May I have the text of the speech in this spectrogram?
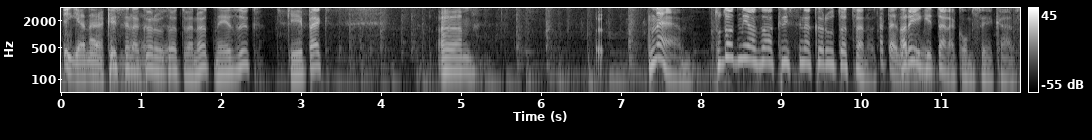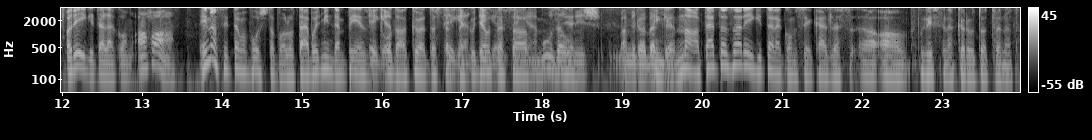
Igen, elképzelhető. Krisztina körült 55, nézzük. Képek. Öm, Nem. Tudod, mi az a Krisztina körút 55? Hát ez a régi új. Telekom székház. a régi Telekom. Aha. Én azt hittem a postapalotában, hogy minden pénzt Igen. oda költöztetnek. Igen, Ugye igen, ott lesz a... igen. múzeum is, amiről Igen. beszéltünk. Na, tehát az a régi Telekom székház lesz a, a Krisztina körút 55.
